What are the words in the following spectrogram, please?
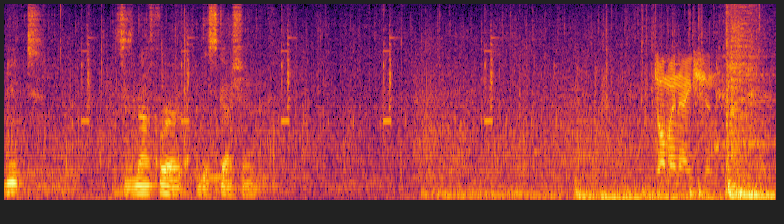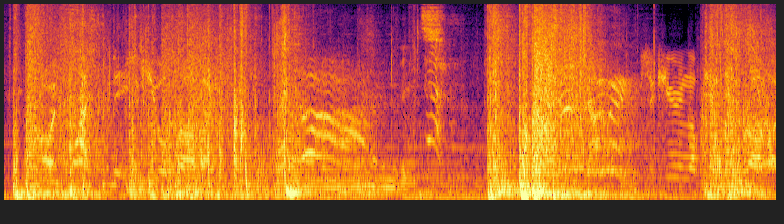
Mute. This is not for a discussion. Domination. Oh, Throwing flash grenade! Secure Bravo. I don't have any debates. Securing objective Bravo.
